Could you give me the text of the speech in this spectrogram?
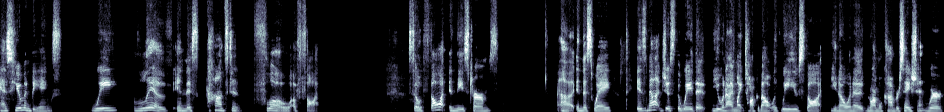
as human beings, we live in this constant flow of thought. So, thought in these terms, uh, in this way, is not just the way that you and I might talk about, like we use thought, you know, in a normal conversation. We're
